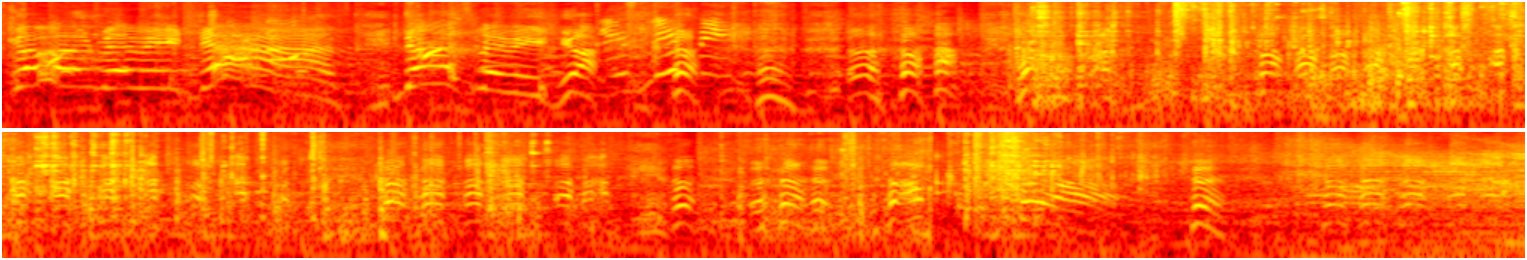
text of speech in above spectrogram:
Come on, baby, dance! Dance, baby!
